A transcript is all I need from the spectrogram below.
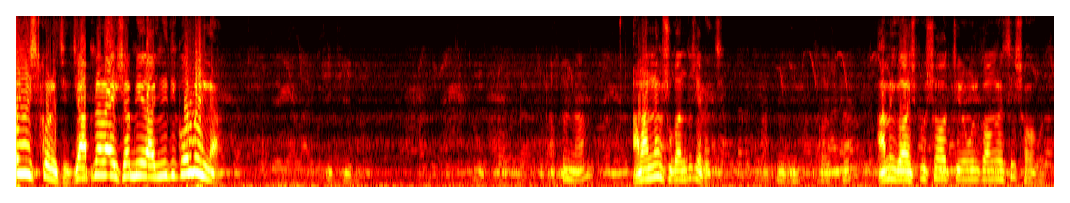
রেজিস্ট করেছে যে আপনারা এইসব নিয়ে রাজনীতি করবেন না। আমার নাম সুকান্ত চ্যাটার্জি। আমি গয়েশপুর শহর তৃণমূল কংগ্রেসের সভাপতি।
